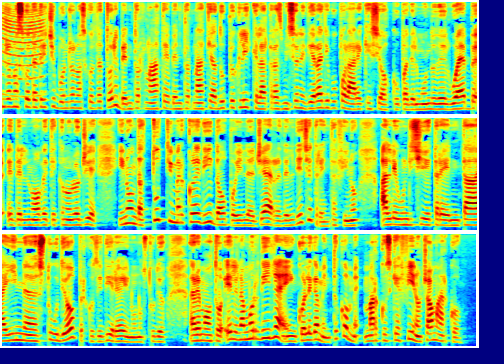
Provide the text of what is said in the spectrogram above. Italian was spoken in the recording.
Buongiorno, ascoltatrici, buongiorno ascoltatori, bentornate e bentornati a Doppio Clic, la trasmissione di Radio Popolare che si occupa del mondo del web e delle nuove tecnologie, in onda tutti i mercoledì dopo il GR del 10.30 fino alle 11.30 in studio, per così dire, in uno studio remoto Elena Mordiglia e in collegamento con me Marco Schiaffino. Ciao Marco.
